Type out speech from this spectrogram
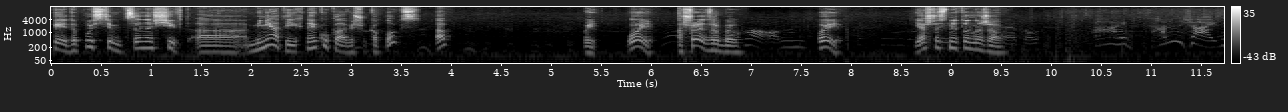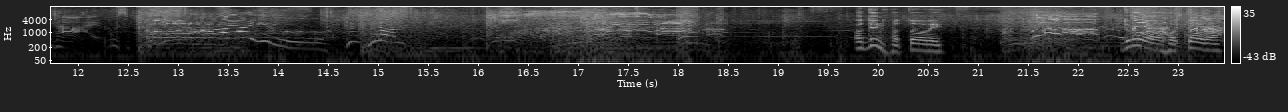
Окей, допустим, це на Shift, а міняти їх на яку клавішу? Каплокс? Так? Ой. Ой, а що я зробив? Ой. Я щось не то нажав. Один готовий. Друга готова.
